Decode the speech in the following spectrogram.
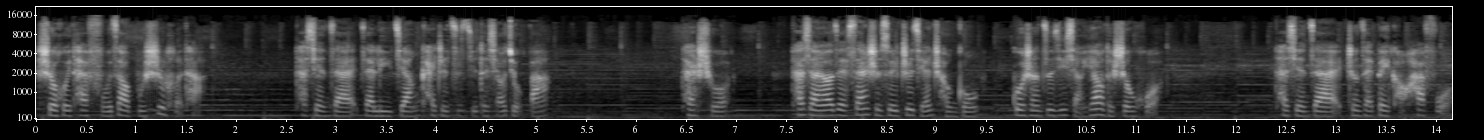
社会太浮躁不适合他，他现在在丽江开着自己的小酒吧。他说。他想要在三十岁之前成功，过上自己想要的生活。他现在正在备考哈佛。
